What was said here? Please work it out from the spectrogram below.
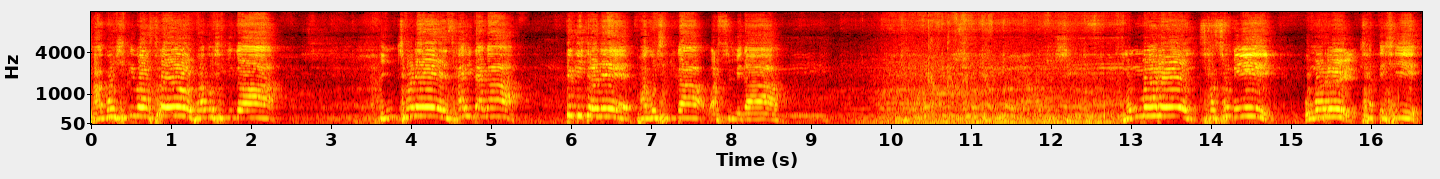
박우식이가 왔어요. 박우식이가 인천에 사이다가 뜨기 전에 박우식이가 왔습니다. 목마른 사슴이 우물을 찾듯이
